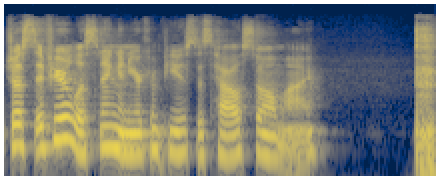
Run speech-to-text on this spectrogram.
just if you're listening and you're confused as hell, so am I.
